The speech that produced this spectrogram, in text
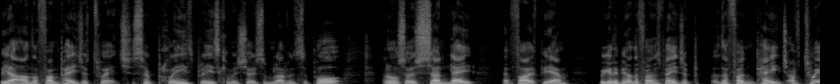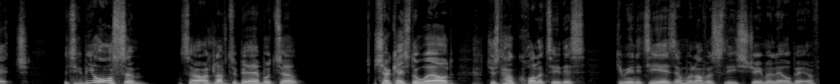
we are on the front page of Twitch. So please, please come and show some love and support. And also Sunday at 5 p.m., we're going to be on the front page of the front page of Twitch, which is going to be awesome. So I'd love to be able to showcase the world just how quality this community is, and we'll obviously stream a little bit of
